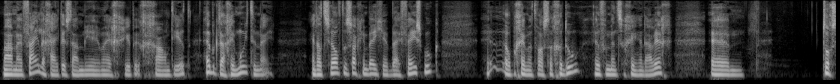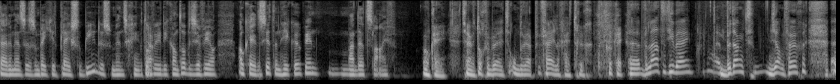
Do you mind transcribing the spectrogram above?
maar mijn veiligheid is daar meer mee gegarandeerd, heb ik daar geen moeite mee. En datzelfde zag je een beetje bij Facebook. Op een gegeven moment was er gedoe. Heel veel mensen gingen daar weg. Um, toch zeiden mensen, dat is een beetje de place to be. Dus mensen gingen toch weer die kant op. Die zeiden van, oké, er zit een hiccup in, maar that's live. Oké, zijn we toch weer bij het onderwerp veiligheid terug. Okay. Uh, we laten het hierbij. Bedankt Jan Veuger, uh,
